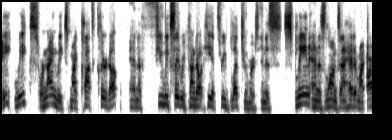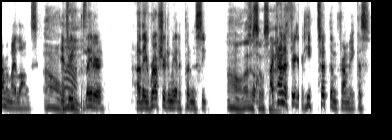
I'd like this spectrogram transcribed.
eight weeks or nine weeks, my clots cleared up, and a few weeks later, we found out he had three blood tumors in his spleen and his lungs. And I had it in my arm and my lungs. Oh, and three wow. days later, uh, they ruptured and we had to put in to seat. oh, that is so, sad. I kind of figured he took them from me because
